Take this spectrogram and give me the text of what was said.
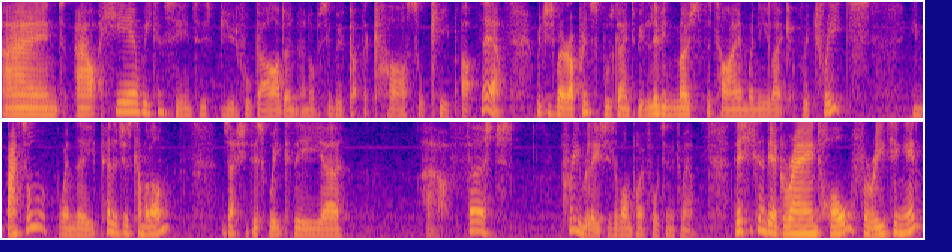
And out here we can see into this beautiful garden. And obviously we've got the castle keep up there, which is where our principal's going to be living most of the time when he like retreats in battle, when the pillagers come along. There's actually this week the uh, uh, first pre-releases of 1.14 to come out. This is going to be a grand hall for eating in.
